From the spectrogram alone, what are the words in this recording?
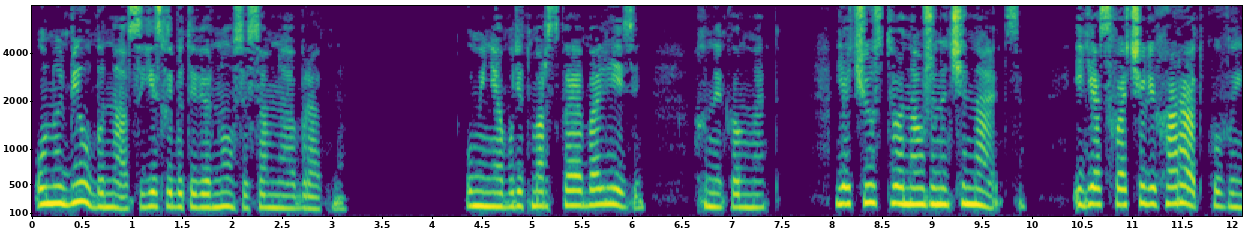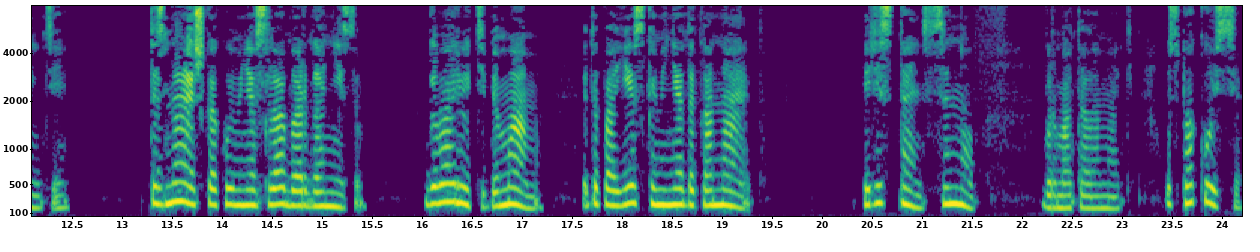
«Он убил бы нас, если бы ты вернулся со мной обратно». «У меня будет морская болезнь», — хныкал Мэтт. «Я чувствую, она уже начинается и я схвачу лихорадку в Индии. Ты знаешь, какой у меня слабый организм. Говорю тебе, мама, эта поездка меня доконает. «Перестань, сынок», — бормотала мать, — «успокойся.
